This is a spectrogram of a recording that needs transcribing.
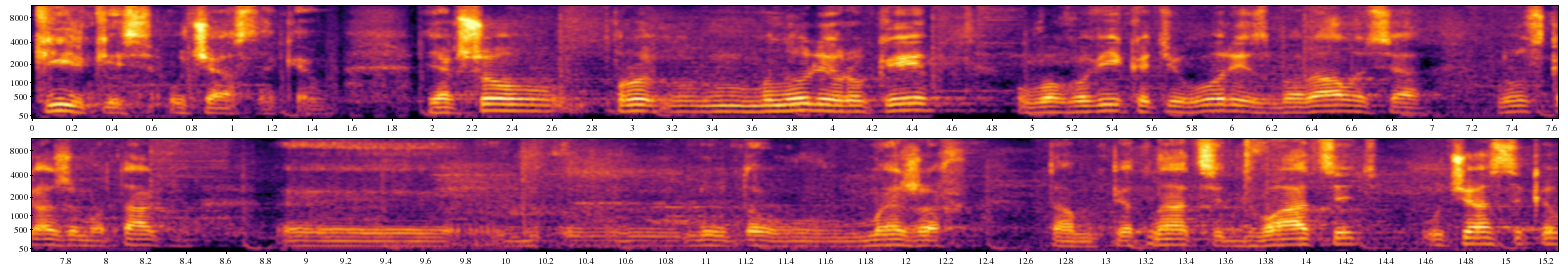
кількість учасників. Якщо про минулі роки у ваговій категорії збиралося, ну скажімо так, е, ну, в межах 15-20 учасників,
